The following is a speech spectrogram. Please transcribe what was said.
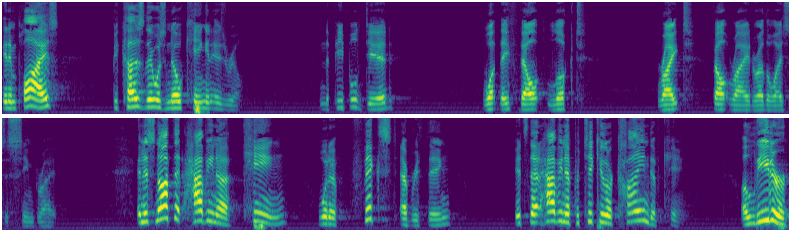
it implies because there was no king in Israel. And the people did what they felt looked right, felt right, or otherwise just seemed right. And it's not that having a king would have fixed everything, it's that having a particular kind of king, a leader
